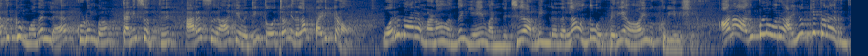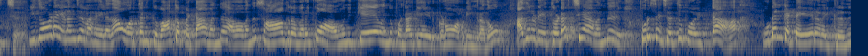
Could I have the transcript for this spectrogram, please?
அதுக்கு முதல்ல குடும்பம் தனி சொத்து அரசு ஆகியவற்றின் தோற்றம் இதெல்லாம் படிக்கணும். ஒரு தார மனம் வந்து ஏன் வந்துச்சு அப்படிங்கிறதெல்லாம் வந்து ஒரு பெரிய ஆய்வுக்குரிய விஷயம். ஆனால் அதுக்குள்ள ஒரு அயோக்கியத்தனம் இருந்துச்சு. இதோட இணைஞ்ச வகையில் தான் ஒருத்தனுக்கு வாக்கப்பட்டா வந்து அவள் வந்து சாகுற வரைக்கும் அவனுக்கே வந்து பொண்டாட்டியாக இருக்கணும் அப்படிங்கிறதும் அதனுடைய தொடர்ச்சியாக வந்து புருஷன் செத்து போயிட்டா உடன்கட்டை ஏற வைக்கிறது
